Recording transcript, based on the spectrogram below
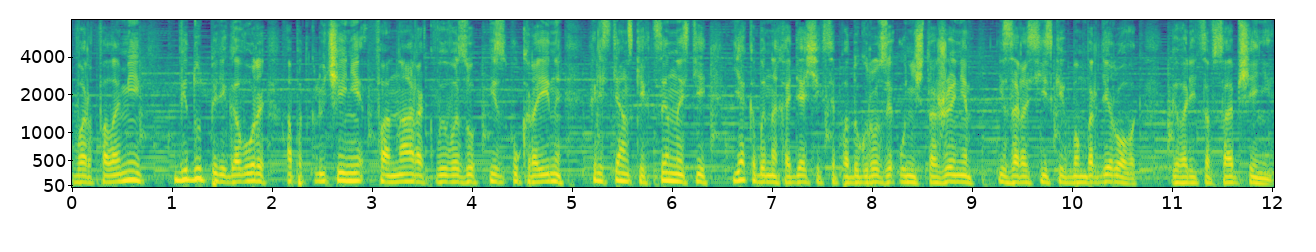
Варфоломей ведут переговоры о подключении фонара к вывозу из Украины христианских ценностей, якобы находящихся под угрозой уничтожения из-за российских бомбардировок, говорится в сообщении.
